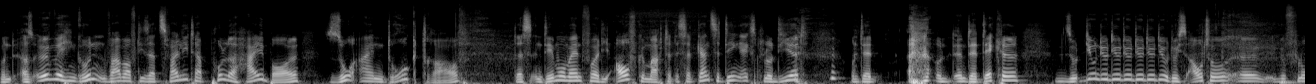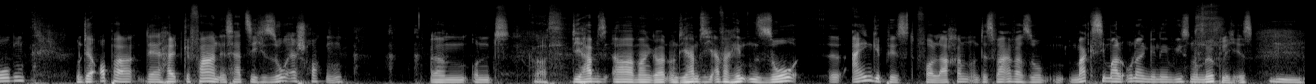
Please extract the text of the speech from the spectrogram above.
Und aus irgendwelchen Gründen war aber auf dieser 2 Liter Pulle Highball so ein Druck drauf, dass in dem Moment, wo er die aufgemacht hat, ist das ganze Ding explodiert und der, und, und der Deckel so diu, diu, diu, diu, diu, diu, durchs Auto äh, geflogen. Und der Opa, der halt gefahren ist, hat sich so erschrocken. Ähm, und Gott. die haben, oh mein Gott, und die haben sich einfach hinten so äh, eingepisst vor Lachen und das war einfach so maximal unangenehm, wie es nur möglich ist. Hm.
